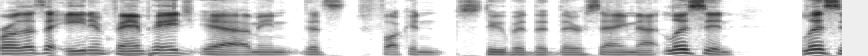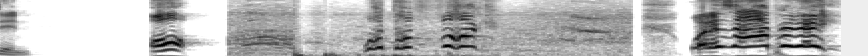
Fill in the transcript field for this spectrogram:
Bro, that's an Adin fan page? Yeah, I mean, that's fucking stupid that they're saying that. Listen, listen. Oh! What the fuck? What is happening?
